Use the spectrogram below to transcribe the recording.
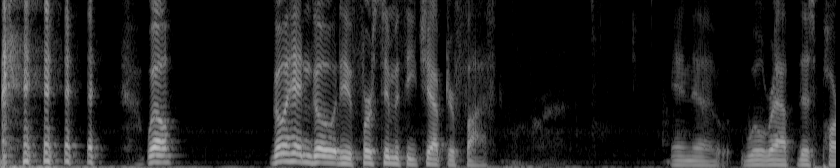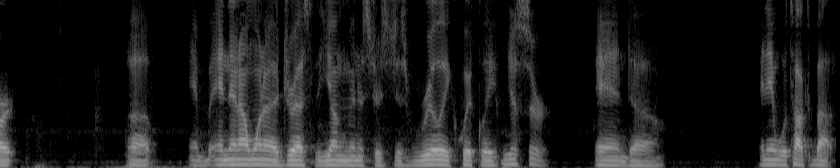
well, go ahead and go to 1 Timothy chapter 5. And uh, we'll wrap this part up. And, and then I want to address the young ministers just really quickly. Yes, sir. And uh, and then we'll talk about,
